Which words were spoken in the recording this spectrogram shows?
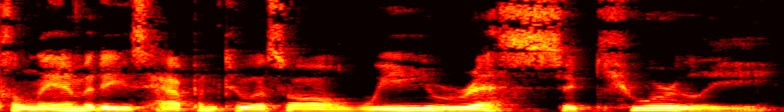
calamities happen to us all, we rest securely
